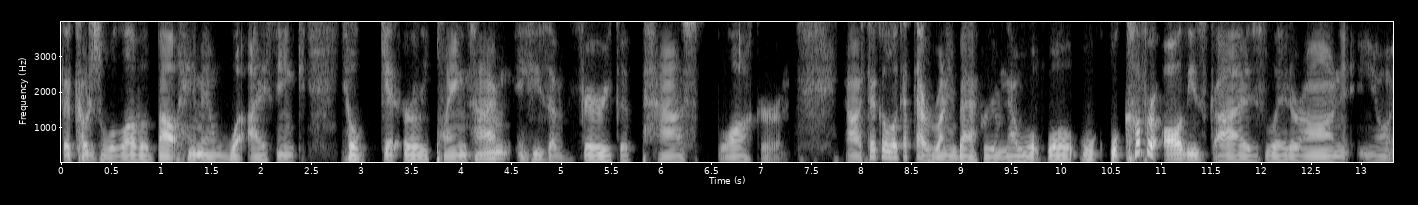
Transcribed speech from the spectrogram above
the coaches will love about him and what I think he'll get early playing time is he's a very good pass blocker. Now, let's take a look at that running back room. Now, we'll, we'll, we'll, we'll cover all these guys later on, you know,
